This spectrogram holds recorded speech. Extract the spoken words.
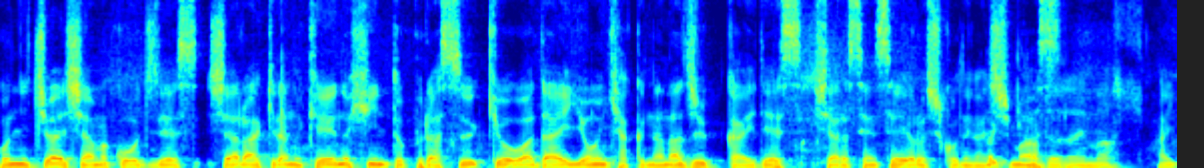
こんにちは石山浩二です。石原明の経営のヒントプラス今日は第470回です。石原先生よろしくお願いします、はい、ありがとうございます。はい。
